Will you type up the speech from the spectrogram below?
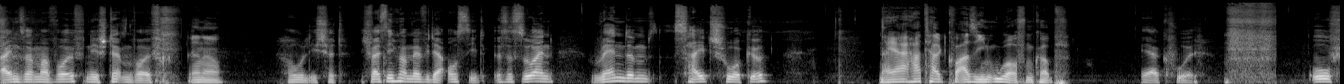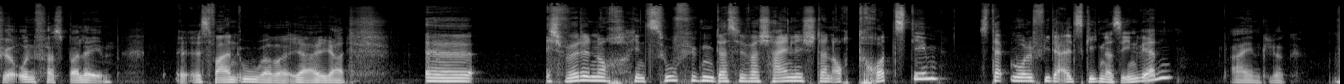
Einsamer Wolf? Nee, Steppenwolf. Genau. Holy shit. Ich weiß nicht mal mehr, wie der aussieht. Es ist so ein random Side-Schurke. Naja, er hat halt quasi ein U auf dem Kopf. Ja, cool. Oh, für unfassbar lame. Äh, es war ein U, aber ja, egal. Äh, ich würde noch hinzufügen, dass wir wahrscheinlich dann auch trotzdem Steppenwolf wieder als Gegner sehen werden. Ein Glück.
